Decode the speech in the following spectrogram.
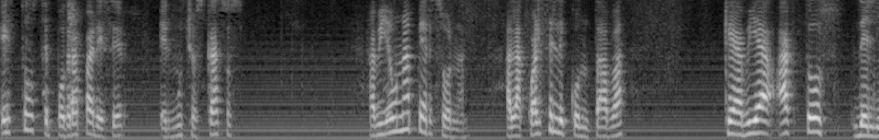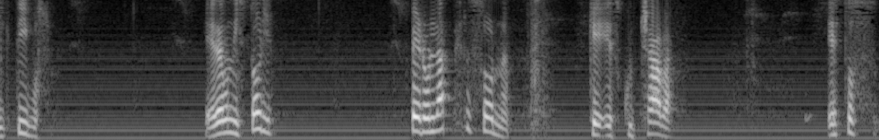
esto se podrá parecer en muchos casos. Había una persona a la cual se le contaba que había actos delictivos. Era una historia. Pero la persona que escuchaba estos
